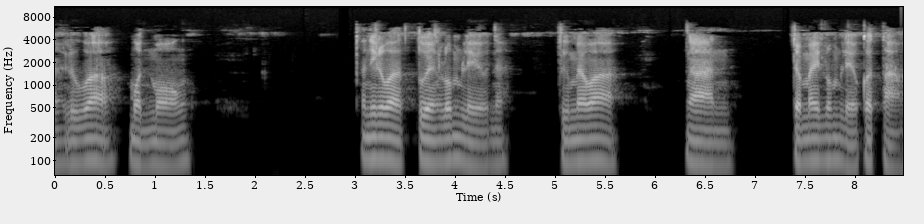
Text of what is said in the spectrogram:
นะหรือว่าหม่นหมอง อันนี้เรียกว่าตัวเองล้มเหลวนะ ถึงแม้ว่างานจะไม่ล้มเหลวก็ตาม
